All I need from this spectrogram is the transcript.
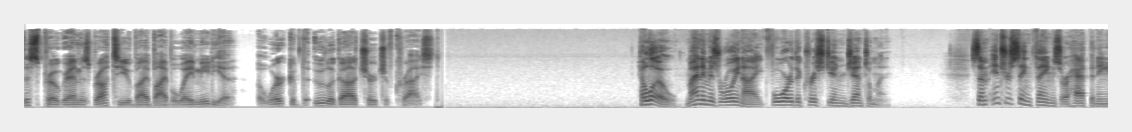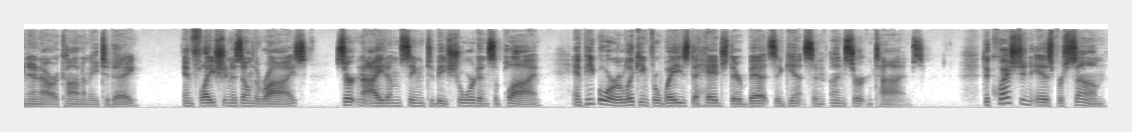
This program is brought to you by Bible Way Media, a work of the Ulaga Church of Christ. Hello, my name is Roy Knight for The Christian Gentleman. Some interesting things are happening in our economy today. Inflation is on the rise, certain items seem to be short in supply, and people are looking for ways to hedge their bets against uncertain times. The question is for some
